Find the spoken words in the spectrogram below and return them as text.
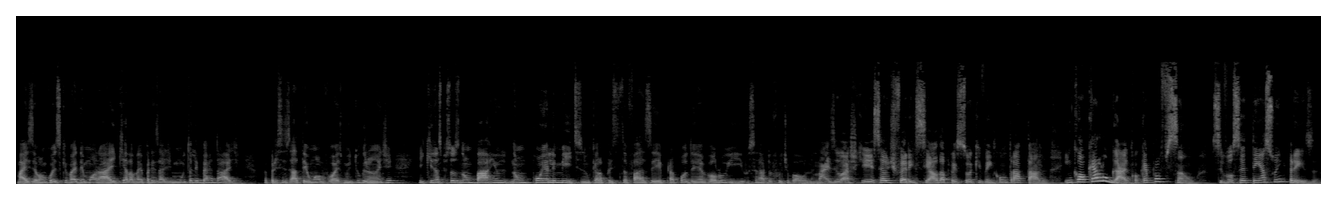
Mas é uma coisa que vai demorar e que ela vai precisar de muita liberdade. Vai precisar ter uma voz muito grande e que as pessoas não barrem, não ponham limites no que ela precisa fazer para poder evoluir o cenário do futebol, né? Mas eu acho que esse é o diferencial da pessoa que vem contratada. Em qualquer lugar, em qualquer profissão, se você tem a sua empresa,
